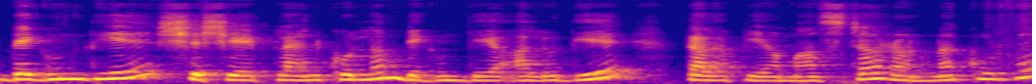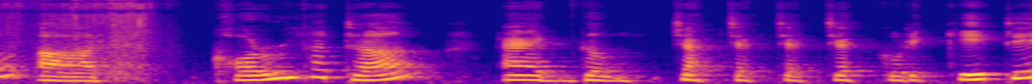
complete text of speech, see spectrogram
বেগুন দিয়ে শেষে প্ল্যান করলাম, বেগুন দিয়ে আলু দিয়ে তেলাপিয়া মাছটা রান্না করব আর করলাটা একদম চাক চাক চাক চাক করে কেটে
